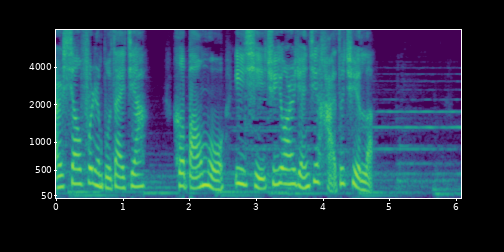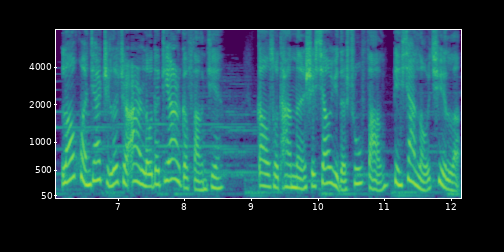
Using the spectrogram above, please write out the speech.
而萧夫人不在家，和保姆一起去幼儿园接孩子去了。老管家指了指二楼的第二个房间，告诉他们是萧雨的书房，便下楼去了。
